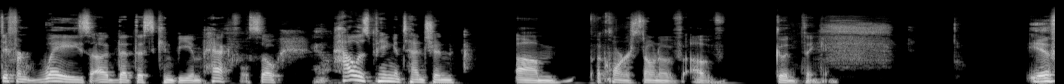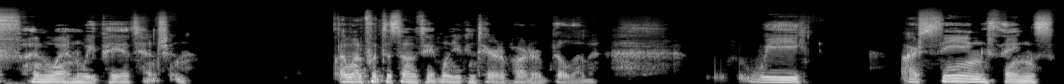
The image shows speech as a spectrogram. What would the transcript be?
different ways uh, that this can be impactful. So, how is paying attention um, a cornerstone of of good thinking? If and when we pay attention, I want to put this on the table, and you can tear it apart or build on it. We are seeing things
